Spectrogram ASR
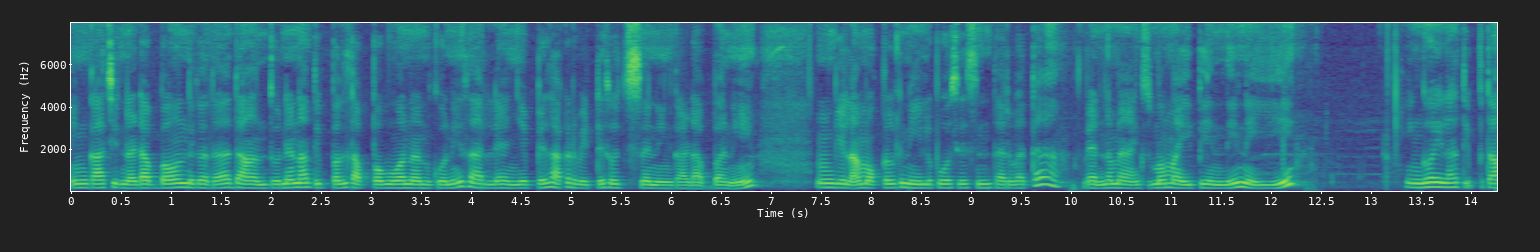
ఇంకా చిన్న డబ్బా ఉంది కదా దాంతోనే నా తిప్పలు తప్పవు అని అనుకొని సర్లే అని చెప్పేసి అక్కడ పెట్టేసి వచ్చేసాను ఇంకా ఆ డబ్బాని. ఇలా మొక్కలకి నీళ్ళు పోసేసిన తర్వాత వెన్న మ్యాక్సిమం అయిపోయింది నెయ్యి. ఇంకో ఇలా తిప్పుతూ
